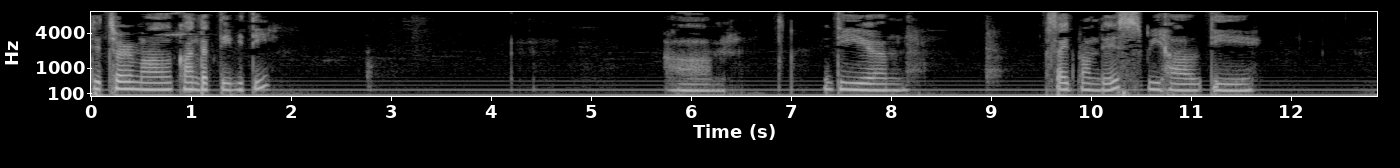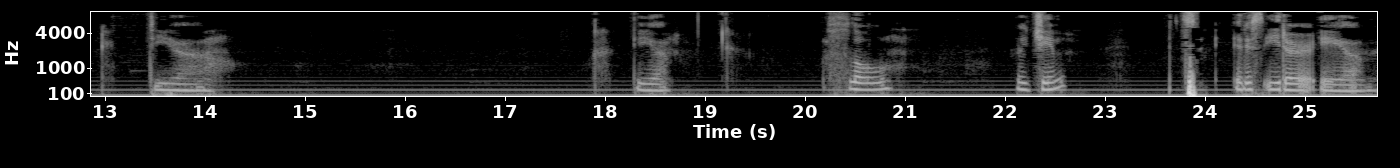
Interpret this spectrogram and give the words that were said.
the thermal conductivity the um, aside from this we have the the uh, the uh, flow regime. It's, it is either a um,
